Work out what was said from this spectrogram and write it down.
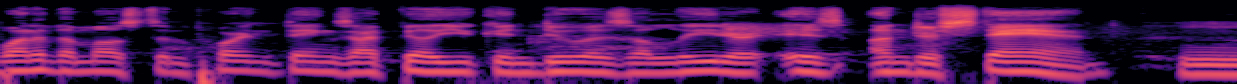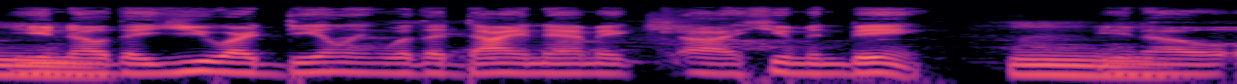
one of the most important things I feel you can do as a leader is understand, you know, that you are dealing with a dynamic uh, human being, you know,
